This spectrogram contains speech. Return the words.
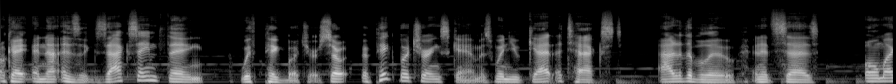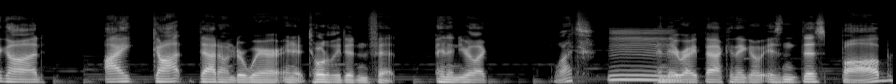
Okay, and that is the exact same thing with pig butcher. So a pig butchering scam is when you get a text out of the blue and it says, "Oh my god, I got that underwear and it totally didn't fit." And then you're like, "What?" And Mm. they write back and they go, "Isn't this Bob?"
